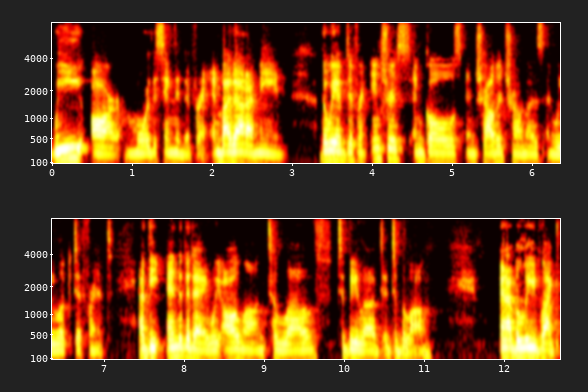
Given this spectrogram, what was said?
we are more the same than different. And by that, I mean, though we have different interests and goals and childhood traumas and we look different, at the end of the day, we all long to love, to be loved, and to belong and i believe like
